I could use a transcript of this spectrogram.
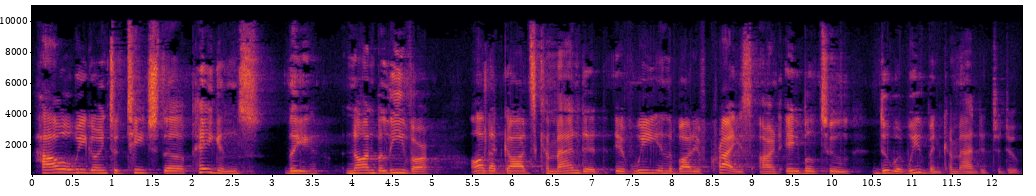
How are we going to teach the pagans, the non-believer, all that God's commanded if we in the body of Christ aren't able to do what we've been commanded to do?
